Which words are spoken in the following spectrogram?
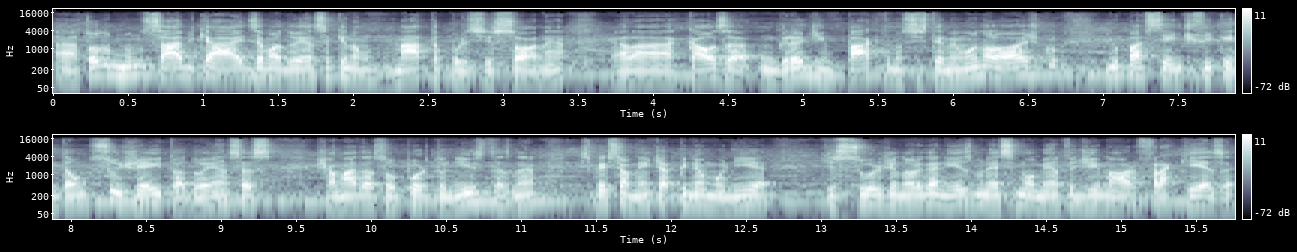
Ah, todo mundo sabe que a AIDS é uma doença que não mata por si só, né? Ela causa um grande impacto no sistema imunológico e o paciente fica então sujeito a doenças chamadas oportunistas, né? Especialmente a pneumonia que surge no organismo nesse momento de maior fraqueza.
